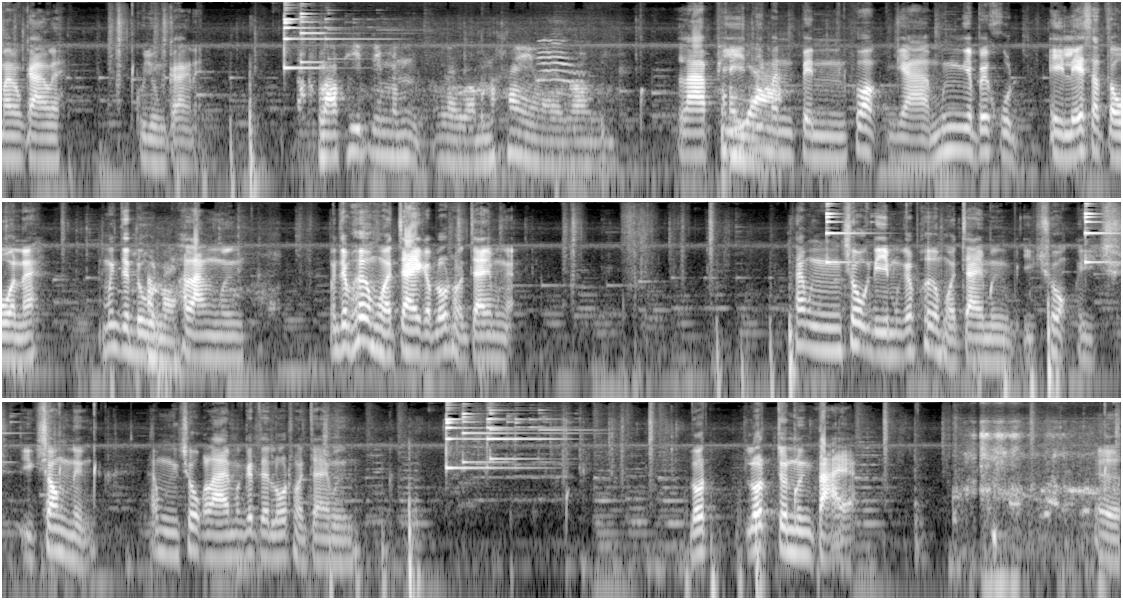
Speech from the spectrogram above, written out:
มาตรงกลางเลย กูอยู่ตรงกลางเนี่ยลาพิษนี่มันอะไรวะมันให้อะไรวะลาพีสให้ยาที่มันเป็นพวกยา มึงอย่าไปขุดเอเลสโตนนะมันจะดูดทำไมพลังมึง มันจะเพิ่มหัวใจกับลดหัวใจมึงอะ ถ้ามึงโชคดีมันก็เพิ่มหัวใจมึงอีกช่วงอีกอีกช่องหนึ่ง ถ้ามึงโชคร้ายมันก็จะลดหัวใจมึง ลดลดจนมึงตายอะเออ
